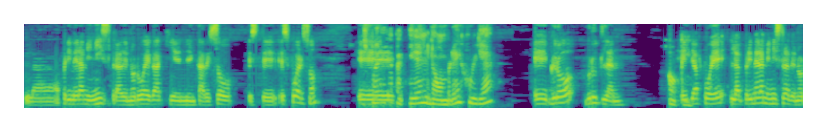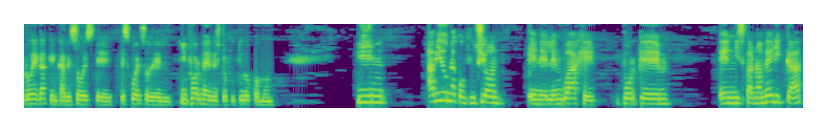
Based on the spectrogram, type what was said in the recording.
la primera ministra de Noruega quien encabezó este esfuerzo. ¿Puedes eh, repetir el nombre, Julia? Eh, Gro Brundtland. Ella fue la primera ministra de Noruega que encabezó este esfuerzo del informe de nuestro futuro común. Y ha habido una confusión en el lenguaje porque en Hispanoamérica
